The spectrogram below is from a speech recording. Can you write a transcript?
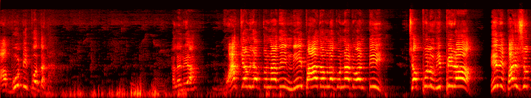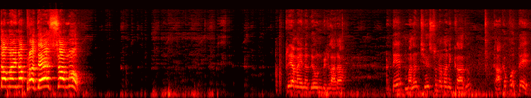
ఆ బూట్ ఇప్పొద్దట. హలోయా వాక్యం చెప్తున్నది నీ పాదంలోకి ఉన్నటువంటి చెప్పులు విప్పిరా. ఇది పరిశుద్ధమైన ప్రదేశము. ప్రియమైన దేవుని బిళ్ళారా అంటే మనం చేస్తున్నామని కాదు కాకపోతే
